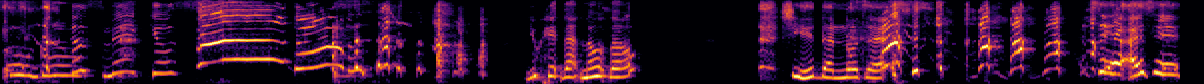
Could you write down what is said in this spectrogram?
Soul glow. Just make your soul glow. You hit that note though. She hit that note. eh? I say, I say,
